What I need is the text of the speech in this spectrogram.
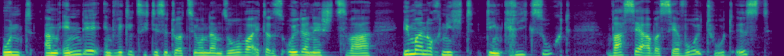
Und am Ende entwickelt sich die Situation dann so weiter, dass Uldanesh zwar immer noch nicht den Krieg sucht, was er aber sehr wohl tut, ist,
